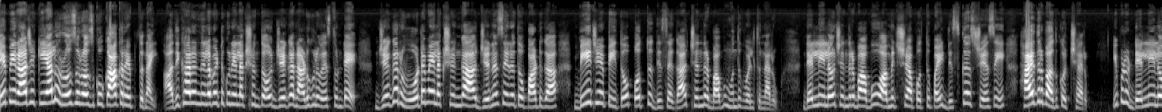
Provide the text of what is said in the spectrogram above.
ఏపీ రాజకీయాలు రోజు రోజుకు కాకరేపుతున్నాయి. అధికారం నిలబెట్టుకునే లక్ష్యంతో జగన్ అడుగులు వేస్తుంటే జగన్ ఓటమే లక్ష్యంగా జనసేనతో పాటుగా బీజేపీతో పొత్తు దిశగా చంద్రబాబు ముందుకు వెళ్తున్నారు. ఢిల్లీలో చంద్రబాబు అమిత్ షా పొత్తుపై డిస్కస్ చేసి హైదరాబాద్కు వచ్చారు. ఇప్పుడు ఢిల్లీలో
